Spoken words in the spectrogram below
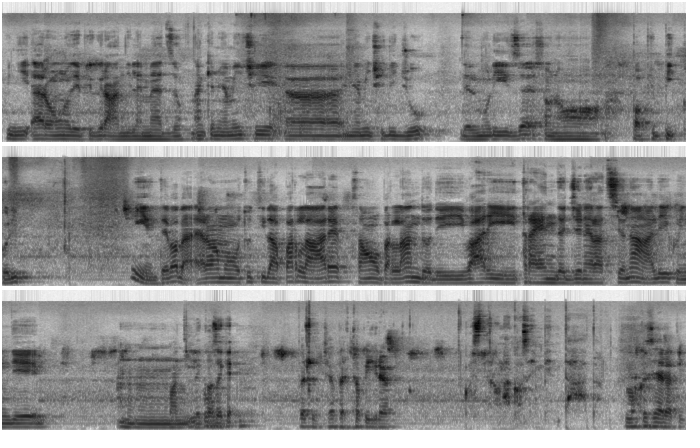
quindi ero uno dei più grandi là in mezzo. Anche i miei amici, eh, i miei amici di giù, del Molise, sono un po' più piccoli. E niente, vabbè, eravamo tutti là a parlare, stavamo parlando dei vari trend generazionali, quindi mm, Ma le cose che... Per, cioè, per capire. Questa era una cosa inventata. Ma cos'era?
